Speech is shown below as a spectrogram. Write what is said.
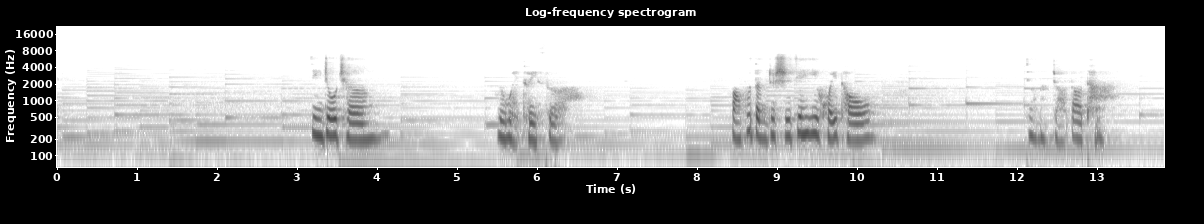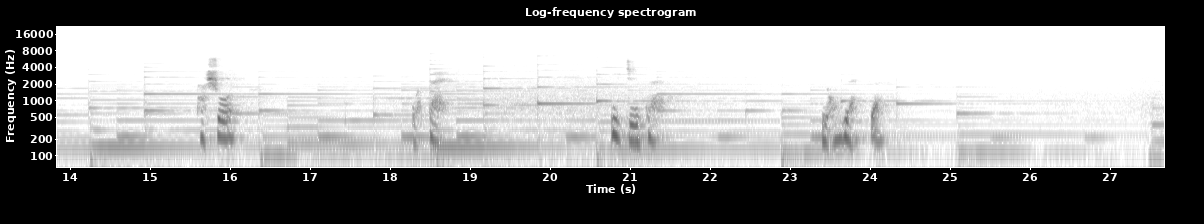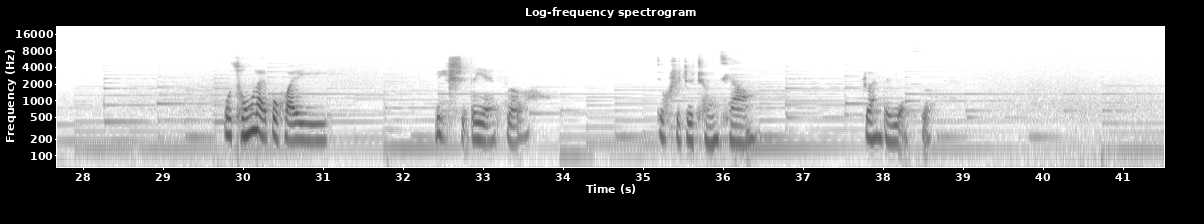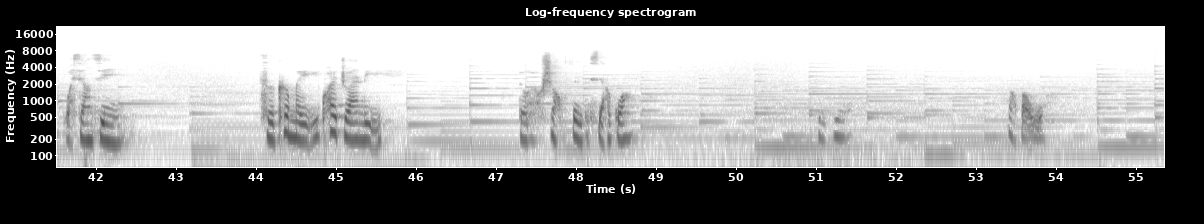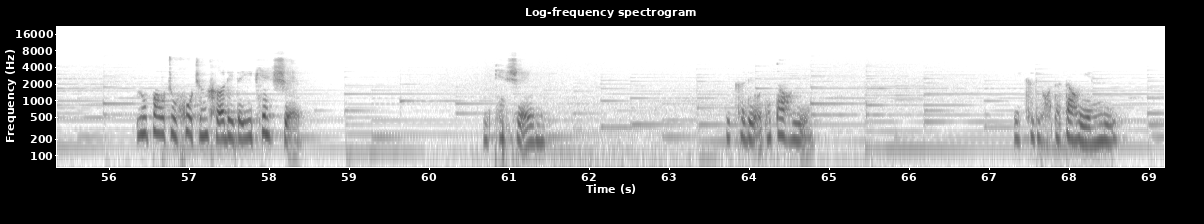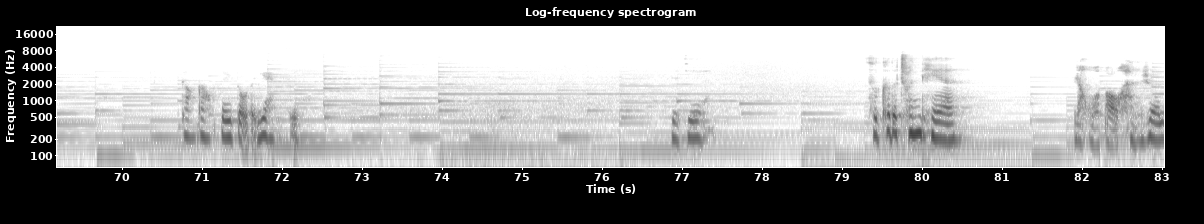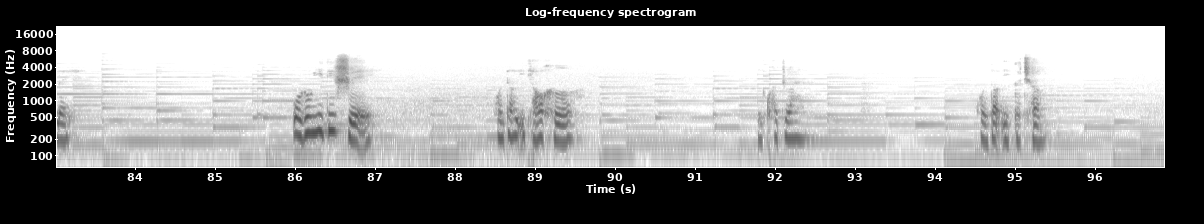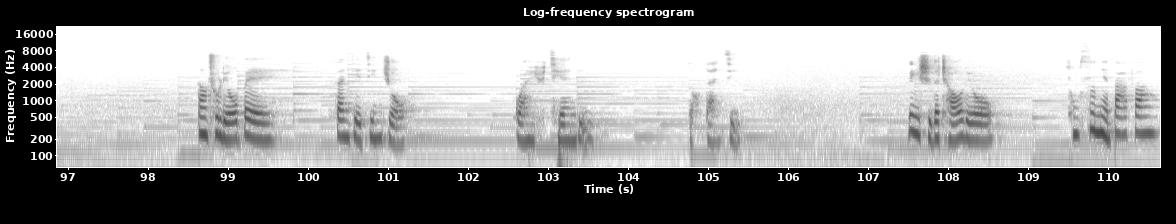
荆州城。芦苇褪色，仿佛等着时间一回头，就能找到他。他说：“我在，一直在，永远在。”我从来不怀疑历史的颜色。就是这城墙砖的颜色。我相信，此刻每一块砖里都有烧沸的霞光。姐姐，抱抱我，如抱住护城河里的一片水，一片水里，一颗柳的倒影。一颗柳的倒影里，刚刚飞走的燕子。姐姐，此刻的春天让我饱含热泪。我如一滴水，回到一条河，一块砖，回到一个城。当初刘备三借荆州，关羽千里走单骑。历史的潮流从四面八方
